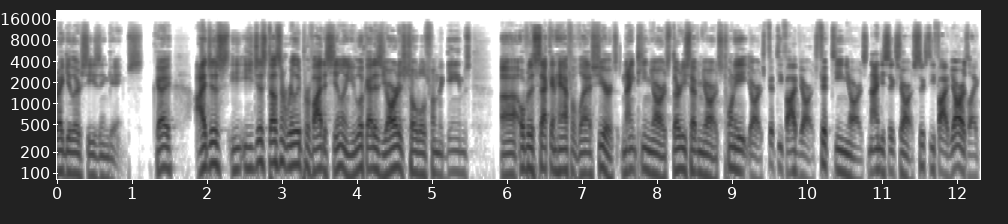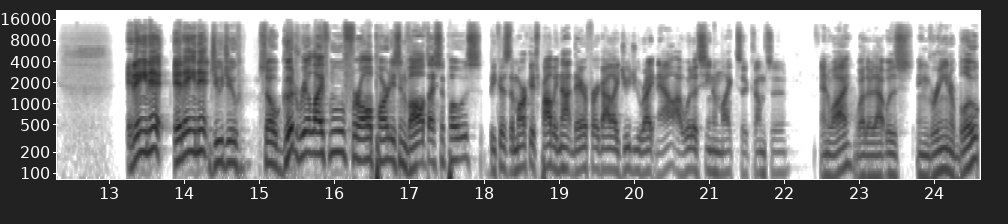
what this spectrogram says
regular season games. Okay. I just, he, he just doesn't really provide a ceiling. You look at his yardage totals from the games uh, over the second half of last year. It's 19 yards, 37 yards, 28 yards, 55 yards, 15 yards, 96 yards, 65 yards. Like, it ain't it. It ain't it, Juju. So good real life move for all parties involved, I suppose, because the market's probably not there for a guy like Juju right now. I would have seen him like to come to NY, whether that was in green or blue.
